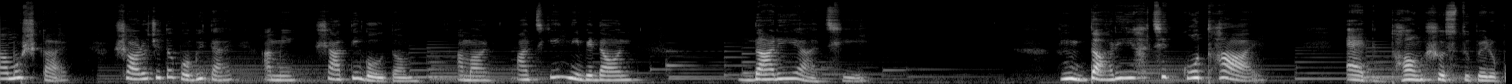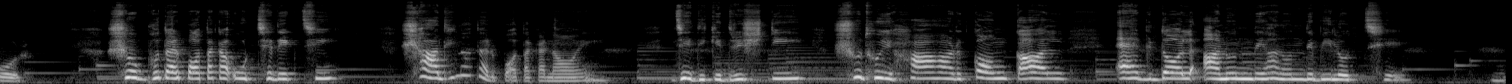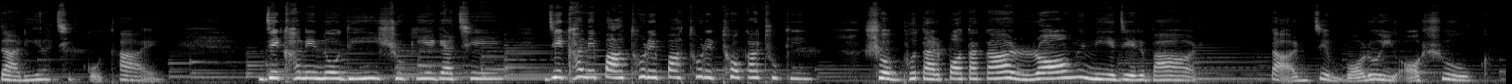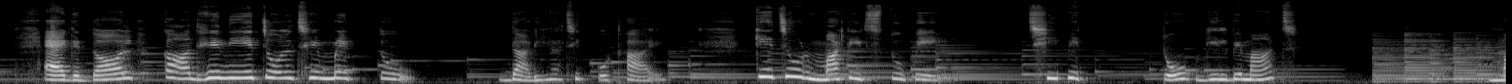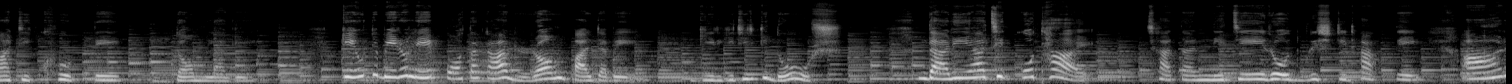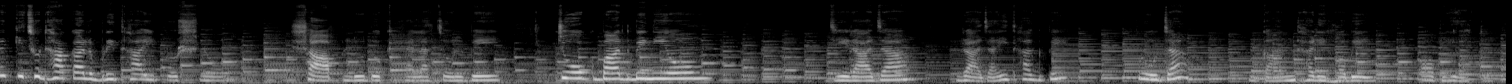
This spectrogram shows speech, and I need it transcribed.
নমস্কার। স্বরচিত কবিতায় আমি স্বাতি গৌতম। আমার আজকের নিবেদন, দাঁড়িয়ে আছি। দাঁড়িয়ে আছি কোথায়? এক ধ্বংসস্তূপের ওপর সভ্যতার পতাকা উঠছে দেখছি, স্বাধীনতার পতাকা নয়। যেদিকে দৃষ্টি, শুধুই হাড়, কঙ্কাল, একদল আনন্দে আনন্দে বিলোচ্ছে। দাঁড়িয়ে আছি কোথায়? যেখানে নদী শুকিয়ে গেছে, যেখানে পাথরে পাথরে ঠোকাঠুকি, সভ্যতার পতাকার রং নিয়ে জেরবার তার যে বড়ই অসুখ একদল কাঁধে নিয়ে চলছে মৃত্যু। দাঁড়িয়ে আছি কোথায়? কেচোর মাটির স্তূপে, ছিপে টোপ গিলবে মাছ? মাটি খুঁড়তে দম লাগে। কেউটে বেরোলে পতাকার রং পাল্টাবে। গিরগিটির কি দোষ? দাঁড়িয়ে আছে কোথায়? ছাতার নিচে রোদ বৃষ্টি ঢাকতে আর কিছু ঢাকার বৃথাই প্রশ্ন। সাপ লুডো খেলা চলবে, চোখ বাঁধবে নিয়ম। যে রাজা, রাজাই থাকবে, প্রজা গান্ধারী হবে। olvídate.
